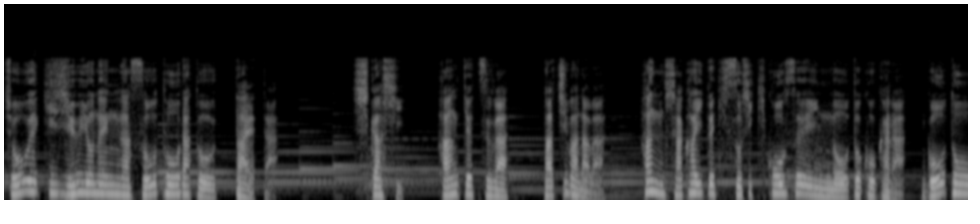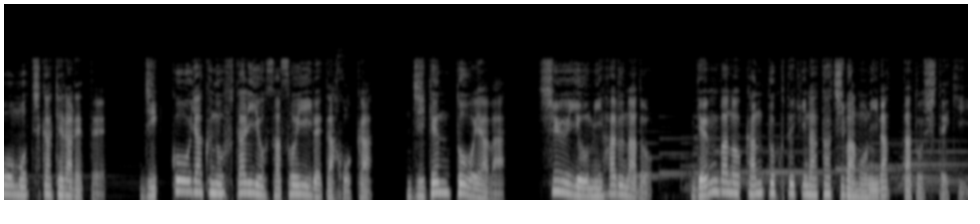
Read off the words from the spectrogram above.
懲役14年が相当だと訴えた。しかし判決は立花は反社会的組織構成員の男から強盗を持ちかけられて実行役の2人を誘い入れたほか事件当夜は周囲を見張るなど現場の監督的な立場も担ったと指摘。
